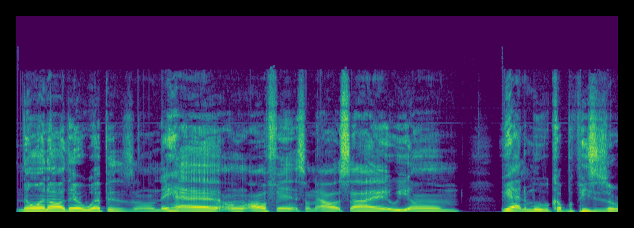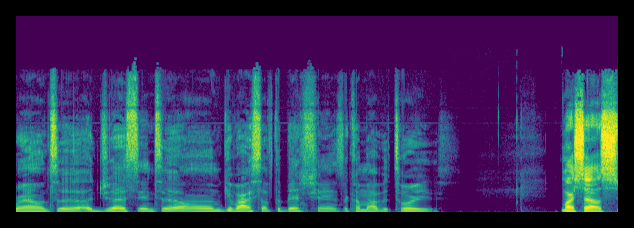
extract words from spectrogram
knowing all their weapons um they had on offense on the outside, we um we had to move a couple pieces around to adjust and to um give ourselves the best chance to come out victorious. Marcellas,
